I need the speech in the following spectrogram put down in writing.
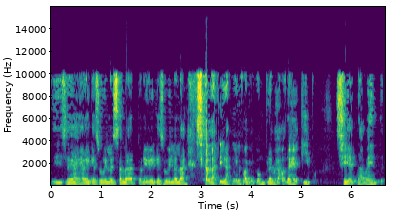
Dice Ángel, hay que subirle el salario, Toribio, hay que subirle el salario a Ángel para que compre mejores equipos. Ciertamente.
